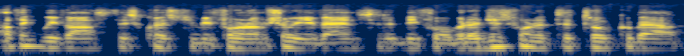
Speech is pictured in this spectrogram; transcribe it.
I think we've asked this question before, and I'm sure you've answered it before. But I just wanted to talk about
